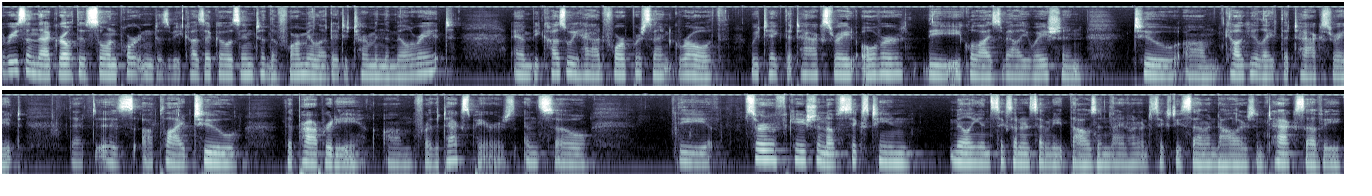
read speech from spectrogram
The reason that growth is so important is because it goes into the formula to determine the mill rate. And because we had 4% growth, we take the tax rate over the equalized valuation to um, calculate the tax rate that is applied to the property um, for the taxpayers. And so the certification of sixteen million six hundred seventy-eight thousand nine hundred sixty-seven dollars in tax levy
